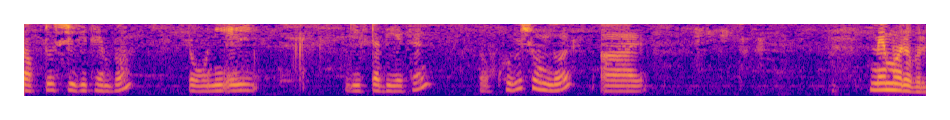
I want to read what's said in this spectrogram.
ডক্টর সৃজিত হেমব্রম তো উনি এই গিফটটা দিয়েছেন। তো খুবই সুন্দর আর মেমোরেবল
